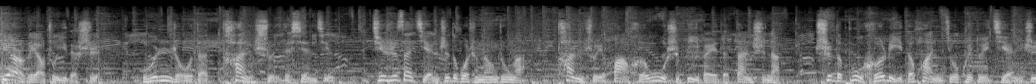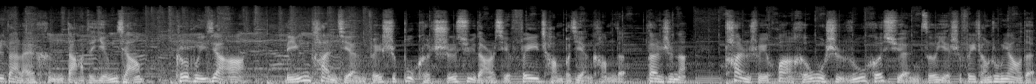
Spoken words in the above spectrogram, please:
第二个要注意的是，温柔的碳水的陷阱。其实，在减脂的过程当中啊，碳水化合物是必备的，但是呢，吃的不合理的话，你就会对减脂带来很大的影响。科普一下啊，零碳减肥是不可持续的，而且非常不健康的。但是呢，碳水化合物是如何选择也是非常重要的，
